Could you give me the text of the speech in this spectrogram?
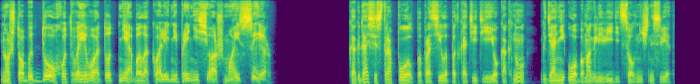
но чтобы духу твоего тут не было, коли не принесешь мой сыр». Когда сестра Пол попросила подкатить ее к окну, где они оба могли видеть солнечный свет,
